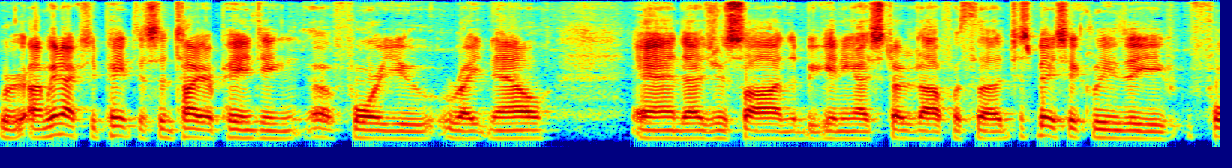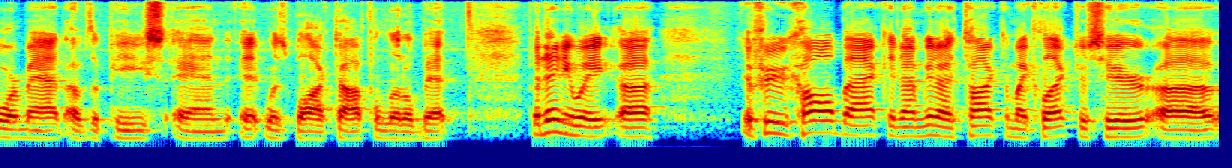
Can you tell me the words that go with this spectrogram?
We're, I'm going to actually paint this entire painting uh, for you right now. And as you saw in the beginning, I started off with just basically the format of the piece, and it was blocked off a little bit. But anyway, if you recall back, and I'm going to talk to my collectors here, uh,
